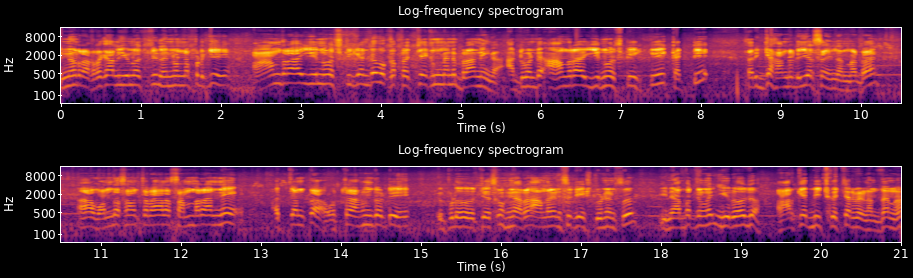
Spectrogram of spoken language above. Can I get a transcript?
ఎన్నో రకరకాల యూనివర్సిటీలు ఎన్ని ఉన్నప్పటికీ ఆంధ్ర యూనివర్సిటీకి అంటే ఒక ప్రత్యేకమైన బ్రాండింగ్. అటువంటి ఆంధ్ర యూనివర్సిటీకి కట్టి సరిగ్గా హండ్రెడ్ ఇయర్స్ అయిందనమాట ఆ వంద సంవత్సరాల సంబరాన్ని అత్యంత ఉత్సాహంతో ఇప్పుడు చేసుకుంటున్నారు ఆంధ్ర యూనివర్సిటీ స్టూడెంట్స్. ఈ నేపథ్యంలో ఈరోజు ఆర్కే బీచ్కి వచ్చారు వీళ్ళంతాను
